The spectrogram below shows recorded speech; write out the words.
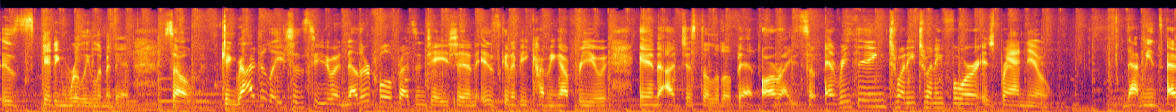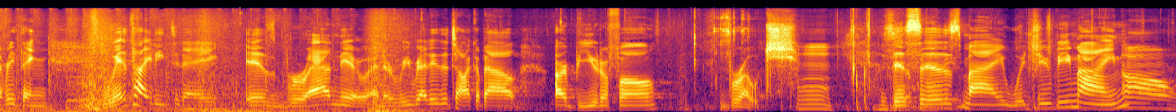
is getting really limited. So congratulations to you. Another full presentation is going to be coming up for you in uh, just a little bit. All right. So everything 2024 is brand new. That means everything with Heidi today is brand new. And are we ready to talk about our beautiful brooch. Mm. This is my Would You Be Mine oh,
